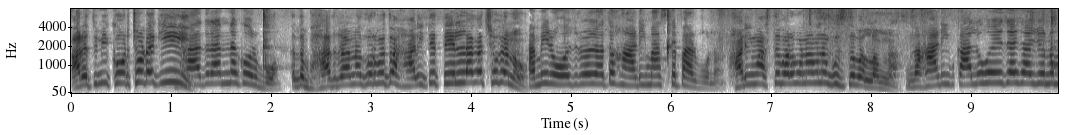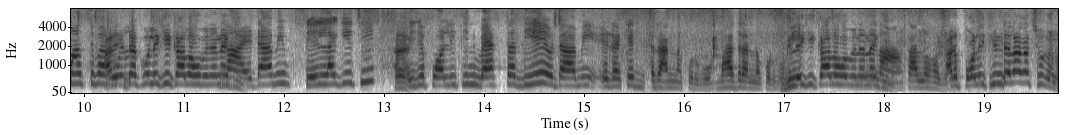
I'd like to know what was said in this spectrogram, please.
আরে তুমি করছোটা কি? ভাত রান্না করব। এত ভাত রান্না করবে তো হাঁড়িতে তেল লাগাচ্ছ কেন? আমি রোজ রোজ অত হাঁড়ি মাছতে পারব না। হাঁড়ি মাছতে পারব না মানে বুঝতে পারলাম না। না হাঁড়ি কালো হয়ে যায় তাই জন্য মাছতে আর পারব এটা করলে কি কালো হবে না নাকি? না এটা আমি তেল লাগিয়েছি হ্যাঁ। এই যে পলিথিন ব্যাগটা দিয়ে ওটা আমি এটাকে রান্না করব ভাত রান্না করব। দিলে কি কালো হবে না নাকি? না, কালো হবে আর না। পলিথিনটা লাগাচ্ছ কেন?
